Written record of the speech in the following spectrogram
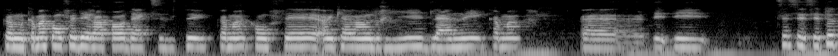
comme, comment qu'on fait des rapports d'activité, comment qu'on fait un calendrier de l'année, comment euh, des, des tu sais, c'est tout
